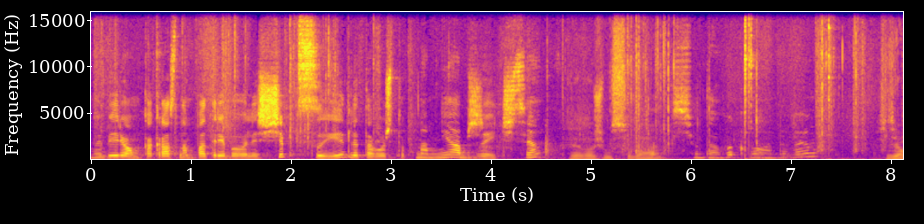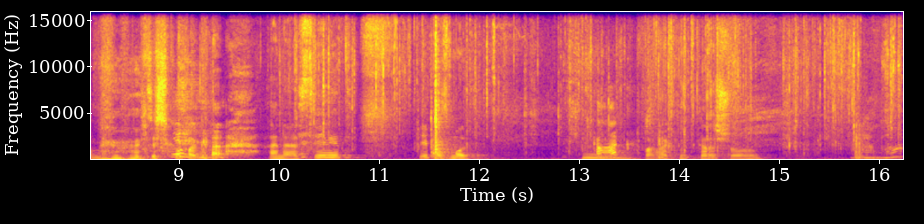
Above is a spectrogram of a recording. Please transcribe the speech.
Мы берем, как раз нам потребовались щипцы для того, чтобы нам не обжечься. приложим сюда. Сюда выкладываем. Ждем пока она остынет. И посмотрим. М, Как? Пахнет хорошо. Аромат.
